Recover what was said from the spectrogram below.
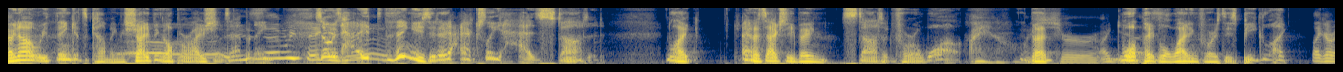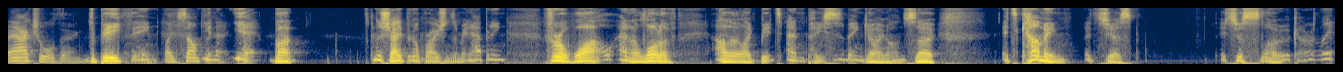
we know. We think it's coming. Shaping oh, operations happening. said we think so it's, it's- the thing is, it actually has started. Like, and it's actually been started for a while. I know. But sure. I What people are waiting for is this big, like, like an actual thing, the big thing. like something. you know, yeah, but the shaping operations have been happening for a while, and a lot of other like bits and pieces have been going on. So it's coming. It's just, it's just slow currently.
